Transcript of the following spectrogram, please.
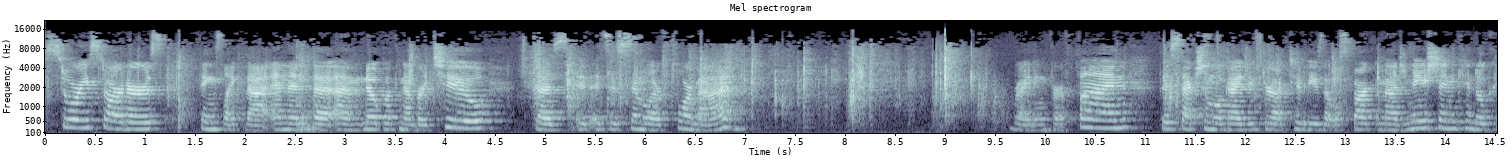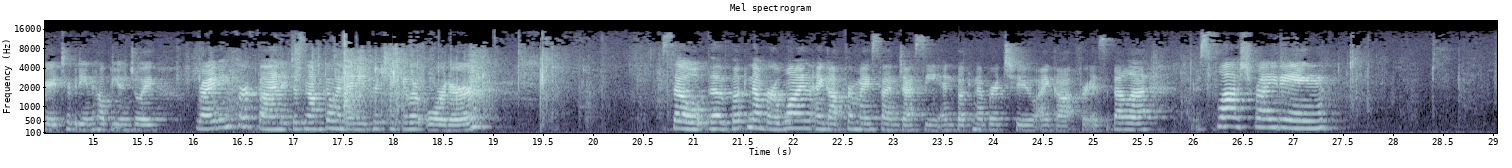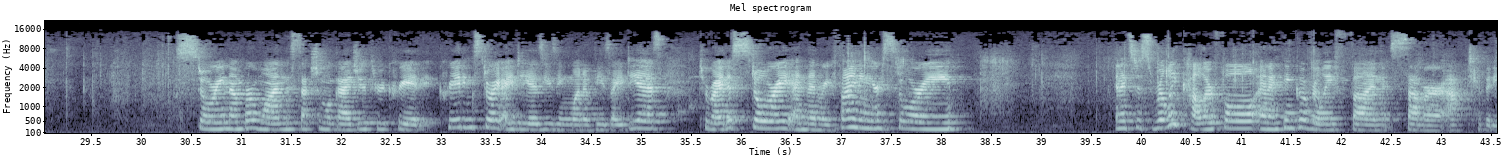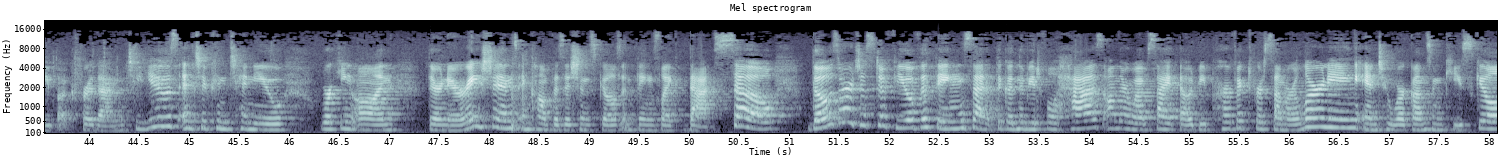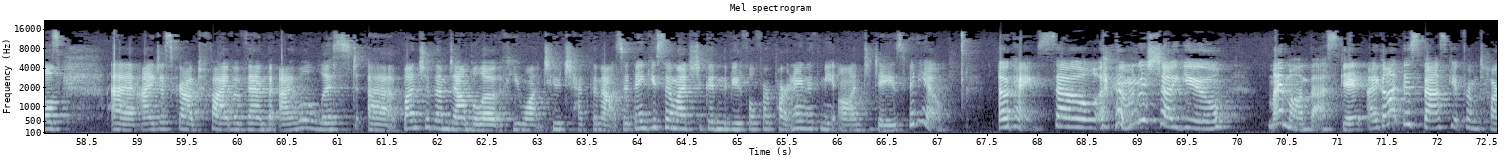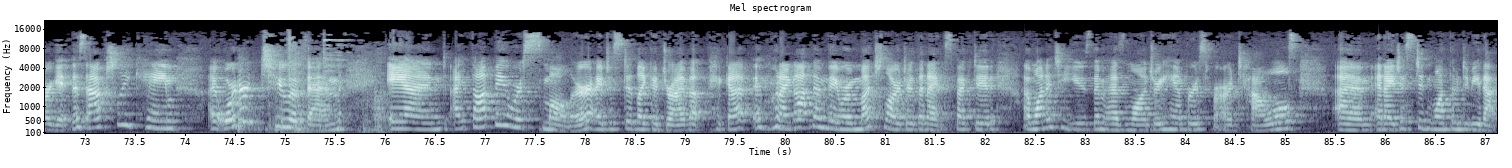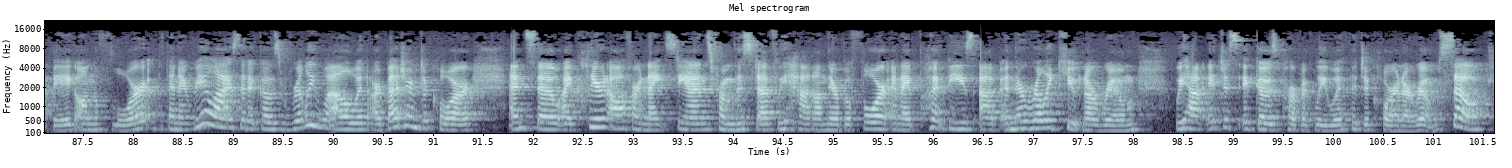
story starters, things like that. And then the um, notebook number two does, it, it's a similar format. Writing for fun. This section will guide you through activities that will spark imagination, kindle creativity, and help you enjoy writing for fun. It does not go in any particular order. So the book number one I got for my son Jesse, and book number two I got for Isabella. There's flash writing. Story number one, this section will guide you through create, creating story ideas using one of these ideas to write a story and then refining your story. And it's just really colorful and I think a really fun summer activity book for them to use and to continue working on their narrations and composition skills and things like that. So those are just a few of the things that The Good and the Beautiful has on their website that would be perfect for summer learning and to work on some key skills. Uh, I just grabbed five of them, but I will list a bunch of them down below if you want to check them out. So thank you so much to Good and the Beautiful for partnering with me on today's video. Okay, so I'm gonna show you my mom basket. I got this basket from Target. This actually came, I ordered two of them and I thought they were smaller. I just did like a drive up pickup and when I got them, they were much larger than I expected. I wanted to use them as laundry hampers for our towels um, and I just didn't want them to be that big on the floor. But then I realized that it goes really well with our bedroom decor and so I cleared off our nightstands from the stuff we had on there before and I put these up and they're really cute in our room we have, it just, it goes perfectly with the decor in our room. So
